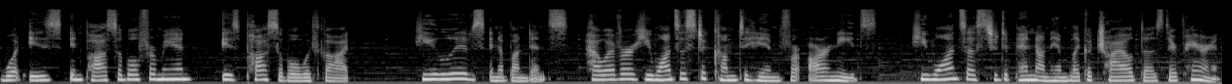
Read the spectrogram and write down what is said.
What is impossible for man is possible with God. He lives in abundance. However, He wants us to come to Him for our needs. He wants us to depend on Him like a child does their parent.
